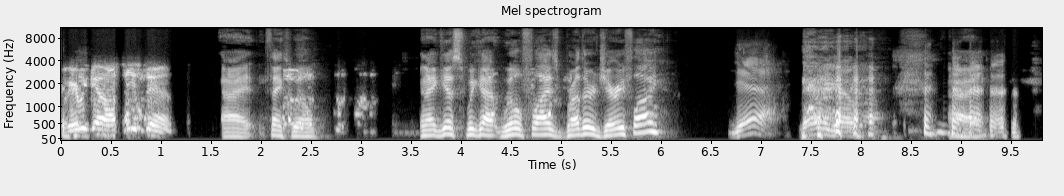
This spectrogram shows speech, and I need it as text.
Well, here we go. I'll see you soon. All right. Thanks, Will. And I guess we got Will Fly's brother, Jerry Fly. Yeah, there we go. All right.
